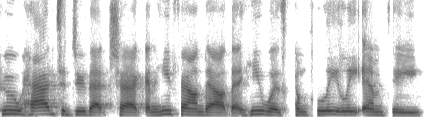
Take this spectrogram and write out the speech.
who had to do that check and he found out that he was completely empty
